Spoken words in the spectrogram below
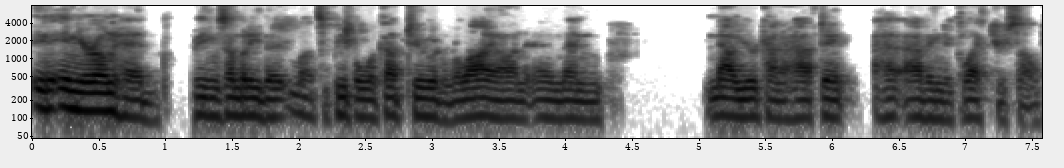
in, in your own head being somebody that lots of people look up to and rely on, and then now you're kind of having having to collect yourself.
